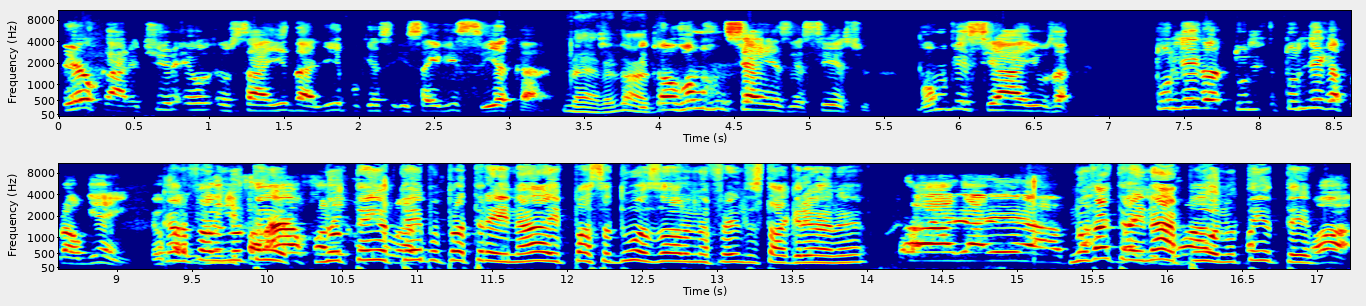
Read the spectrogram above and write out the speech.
Eu, cara, eu, tiro, eu, eu saí dali porque isso aí vicia, cara. É verdade. Então vamos viciar em exercício? Vamos viciar e usar. Tu liga, tu, tu liga pra alguém? O cara fala, não, tenho, ah, não tenho tempo pra treinar e passa duas horas na frente do Instagram, né? Olha aí, rapaz. Não vai treinar, pô, não tenho tempo. Ó,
